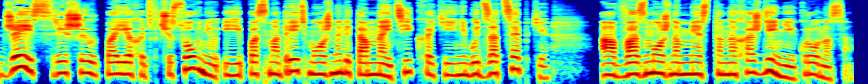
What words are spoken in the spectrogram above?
Джейс решил поехать в часовню и посмотреть, можно ли там найти какие-нибудь зацепки о возможном местонахождении Кроноса.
